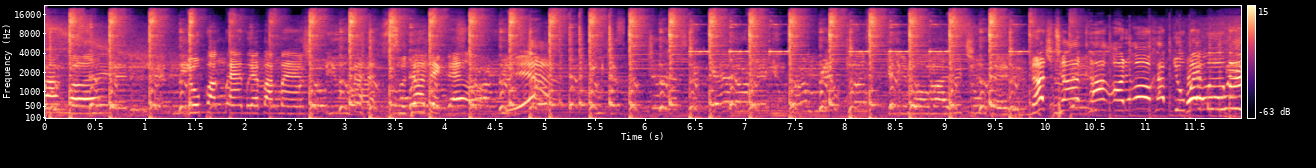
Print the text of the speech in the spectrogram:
ร่างไม้ดูปังแมนเหมือนปังแมนสุดยอดเด็กแดวนัชชาทางออดโอครับอยู่ใกล้มือมา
